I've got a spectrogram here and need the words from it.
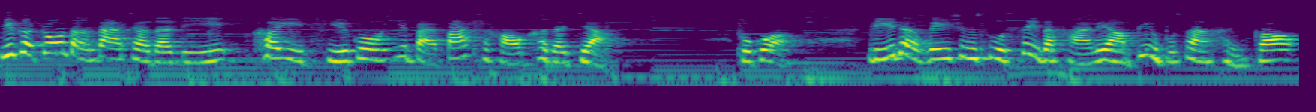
一个中等大小的梨可以提供一百八十毫克的钾，不过梨的维生素 C 的含量并不算很高，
